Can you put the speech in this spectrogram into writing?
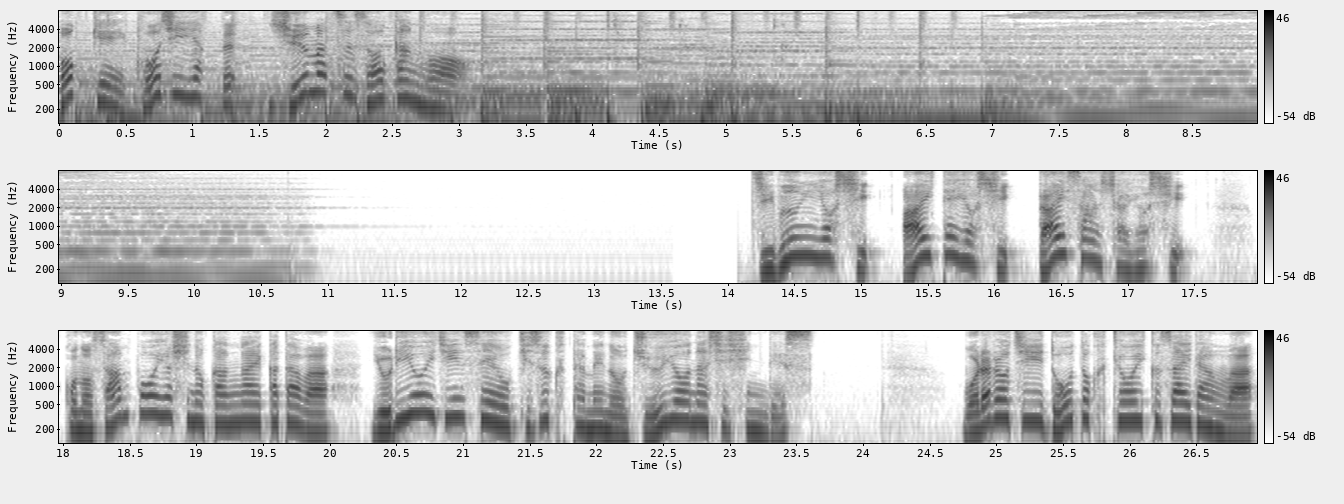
OK Cozy up 週末増刊号自分よし、相手よし、第三者よし。この三方よしの考え方は、より良い人生を築くための重要な指針です。モラロジー道徳教育財団は、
